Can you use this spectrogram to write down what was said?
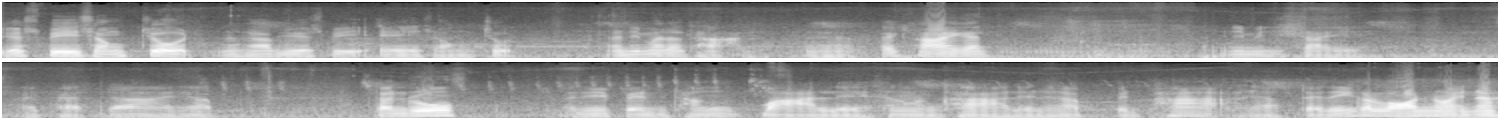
USB 2 จุดนะครับ USB A 2 จุด อันนี้มาตรฐานนะฮะคล้ายๆกัน นี่ไม่ที่ใส่ iPad ได้นะครับ Sunroof อันนี้เป็นทั้งบานเลยทั้งหลังคาเลยนะครับ เป็นผ้านะครับ แต่นี่ก็ร้อนหน่อยนะ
